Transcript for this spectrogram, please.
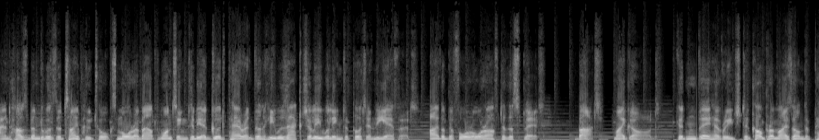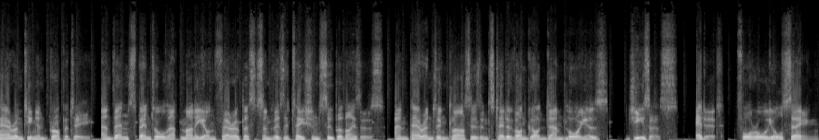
and husband was the type who talks more about wanting to be a good parent than he was actually willing to put in the effort, either before or after the split. But, my god, couldn't they have reached a compromise on the parenting and property, and then spent all that money on therapists and visitation supervisors, and parenting classes instead of on goddamned lawyers? Jesus. Edit. For all you're saying,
